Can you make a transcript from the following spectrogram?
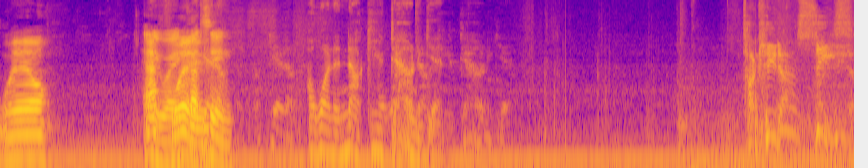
Well, Anyway, halfway. cutscene. I want to knock you down again. Takeda, cease!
